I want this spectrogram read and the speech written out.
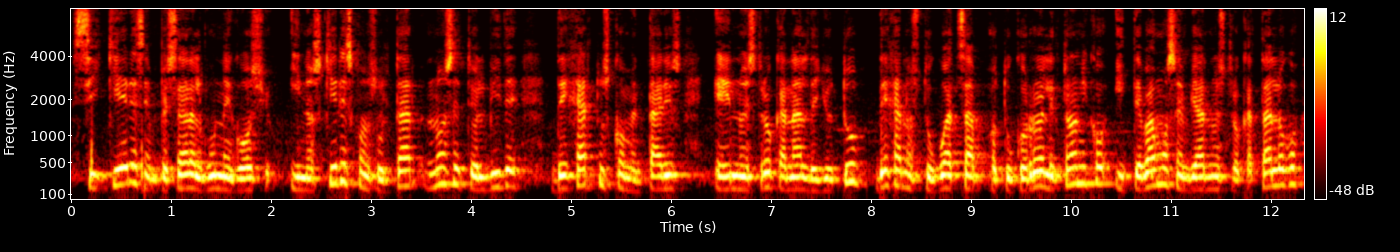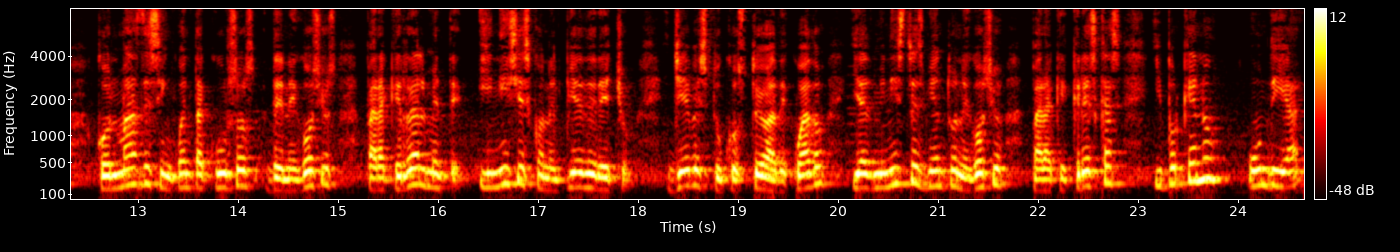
si quieres empezar algún negocio y nos quieres consultar, no se te olvide dejar tus comentarios en nuestro canal de YouTube. Déjanos tu WhatsApp o tu correo electrónico y te vamos a enviar nuestro catálogo con más de 50 cursos de negocios para que realmente inicies con el pie derecho, lleves tu costeo adecuado y administres bien tu negocio para que crezcas y, ¿por qué no? un día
